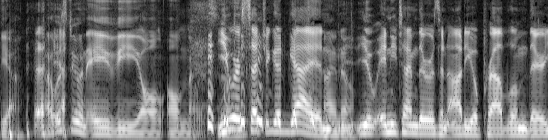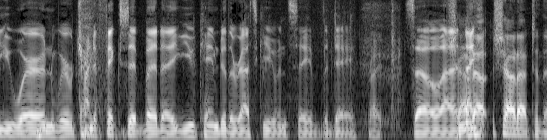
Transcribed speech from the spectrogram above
yeah. I was doing AV all all night. so- You were such a good guy, and I know. you. Anytime there was an audio problem, there you were, and we were trying to fix it, but uh, you came to the rescue and saved the day. Right. So uh, shout nice. out shout out to them.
